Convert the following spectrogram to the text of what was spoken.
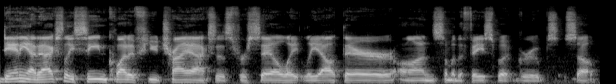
Danny, I've actually seen quite a few triaxes for sale lately out there on some of the Facebook groups. So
